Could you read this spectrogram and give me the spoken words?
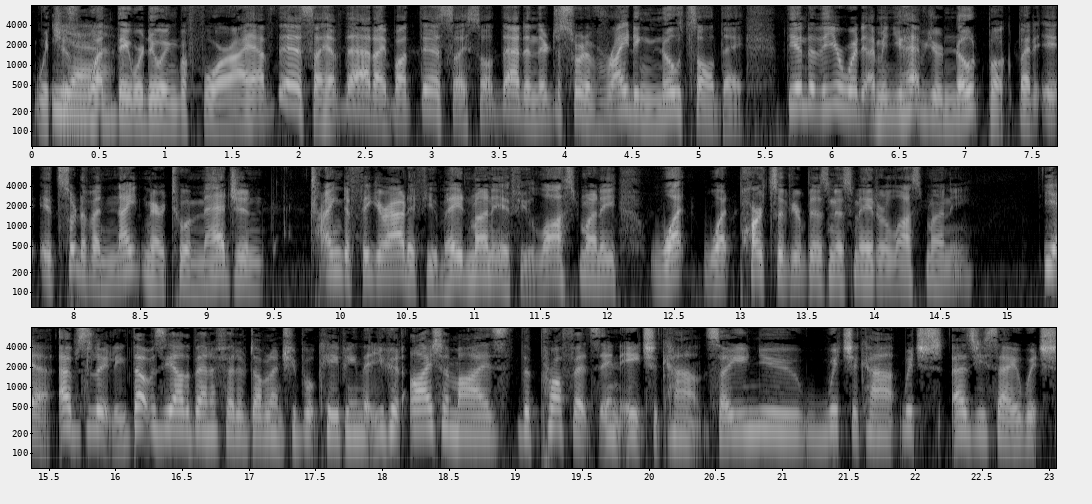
which is what they were doing before. I have this i have that i bought this i sold that. And they're just sort of writing notes all day. At the end of the year what i mean you have your notebook but it, it's sort of a nightmare to imagine trying to figure out if you made money if you lost money what what parts of your business made or lost money yeah, absolutely. That was the other benefit of double entry bookkeeping that you could itemize the profits in each account. So you knew which account, which, as you say, which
